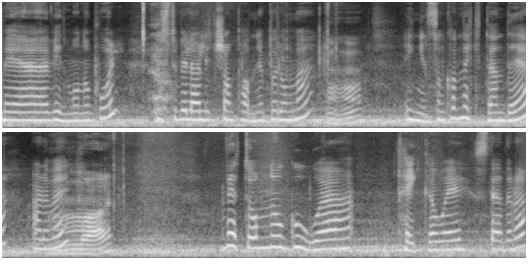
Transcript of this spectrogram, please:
med vinmonopol. Hvis du vil ha litt champagne på rommet. Mhm. Ingen som kan nekte en det, er det vel? Nei. Vet du om noen gode takeaway-steder, da?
